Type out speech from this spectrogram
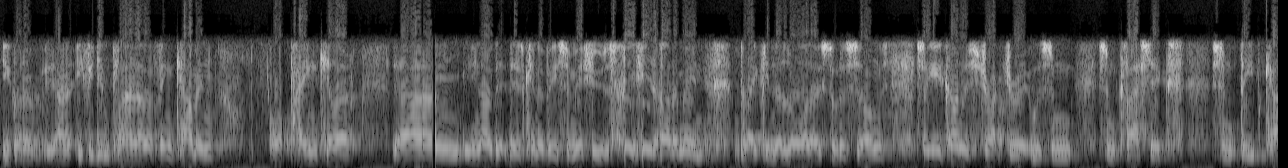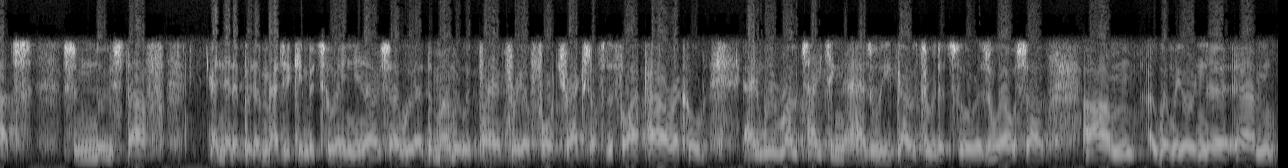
you got to. Uh, if you didn't play another thing coming or painkiller, um, you know, th- there's going to be some issues. you know what I mean? Breaking the law, those sort of songs. So you kind of structure it with some some classics, some deep cuts, some new stuff, and then a bit of magic in between, you know. So at the moment we're playing three or four tracks off the Firepower record, and we're rotating that as we go through the tour as well. So um, when we were in the um,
